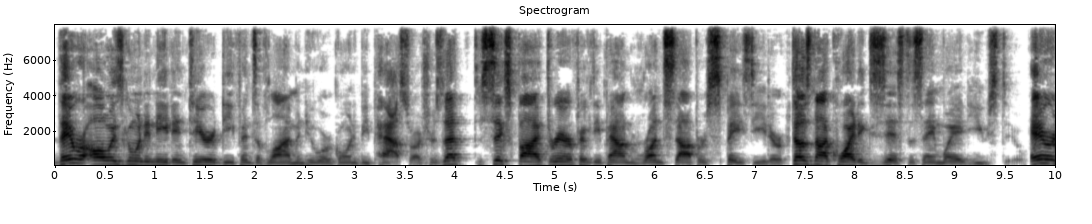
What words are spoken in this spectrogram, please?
they were always going to need interior defensive linemen who were going to be pass rushers. That 6'5, 350 pound run stopper space eater does not quite exist the same way it used to. Aaron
